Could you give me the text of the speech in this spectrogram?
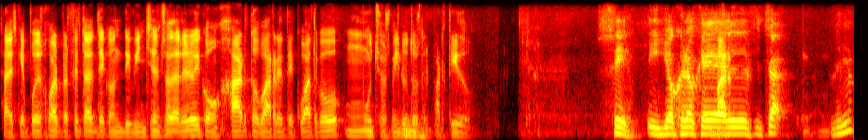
Sabes que puedes jugar perfectamente con Di Vincenzo de alero y con Hart o Barret de 4 muchos minutos hmm. del partido. Sí, y yo creo que el ficha... Dime.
